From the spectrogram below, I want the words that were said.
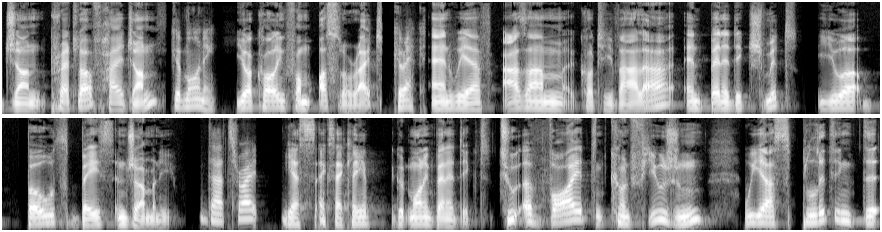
John Pretlove. Hi, John. Good morning. You are calling from Oslo, right? Correct. And we have Azam Kotriwala and Benedikt Schmidt. You are both based in Germany. That's right. Yes, exactly. Good morning, Benedikt. To avoid confusion, we are splitting the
